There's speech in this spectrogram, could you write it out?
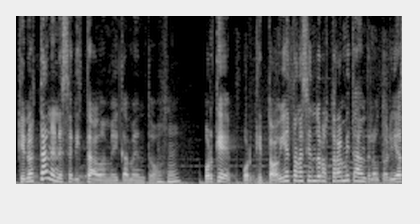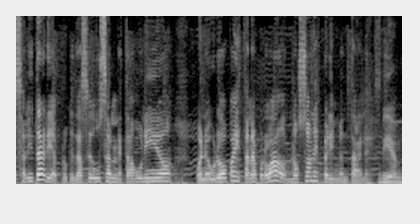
que no están en ese listado de medicamentos. ¿Por qué? Porque todavía están haciendo los trámites ante la autoridad sanitaria, pero que ya se usan en Estados Unidos o en Europa y están aprobados, no son experimentales. Bien.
